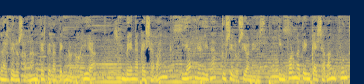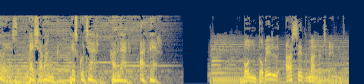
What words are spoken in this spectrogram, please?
las de los amantes de la tecnología. Ven a CaixaBank y haz realidad tus ilusiones. Infórmate en caixabank.es. CaixaBank. Escuchar, hablar, hacer. Bontobel Asset Management.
